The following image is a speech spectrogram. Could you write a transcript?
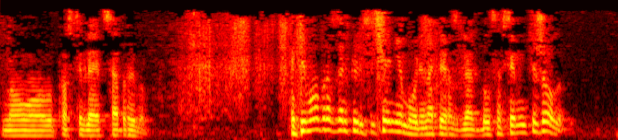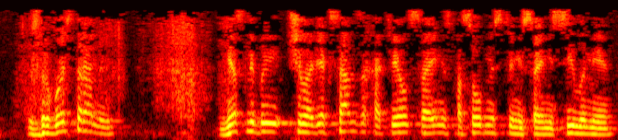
но просто является обрывом. Таким образом, пересечение моря, на первый взгляд, было совсем не тяжелым. С другой стороны, если бы человек сам захотел своими способностями, своими силами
